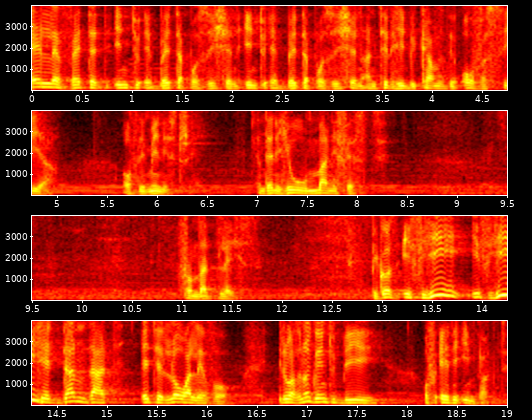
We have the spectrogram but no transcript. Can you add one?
elevated into a better position, into a better position until he becomes the overseer of the ministry. And then he will manifest from that place. Because if he, if he had done that at a lower level, it was not going to be of any impact.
